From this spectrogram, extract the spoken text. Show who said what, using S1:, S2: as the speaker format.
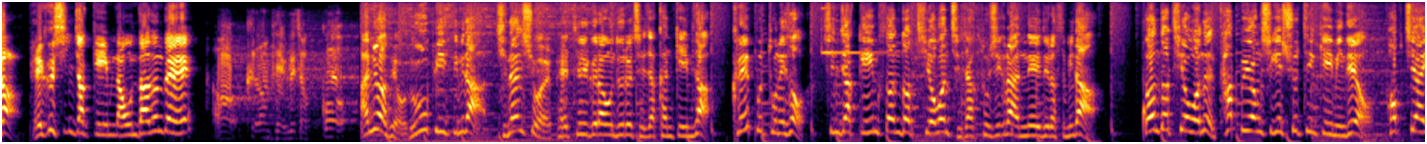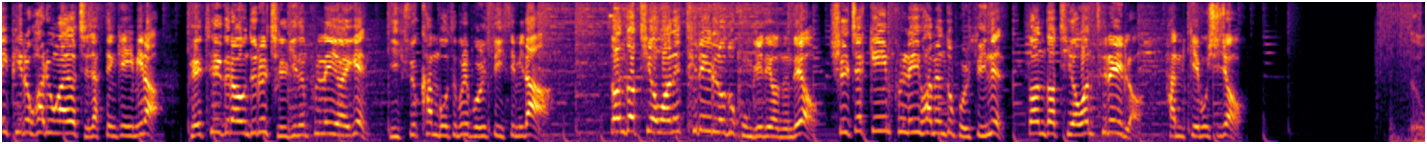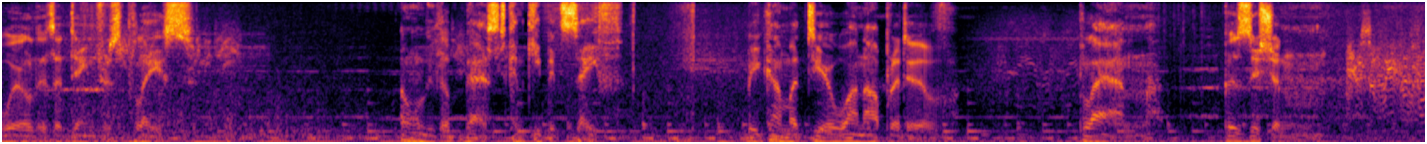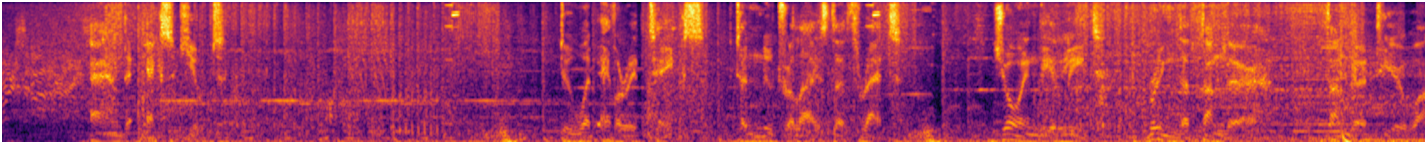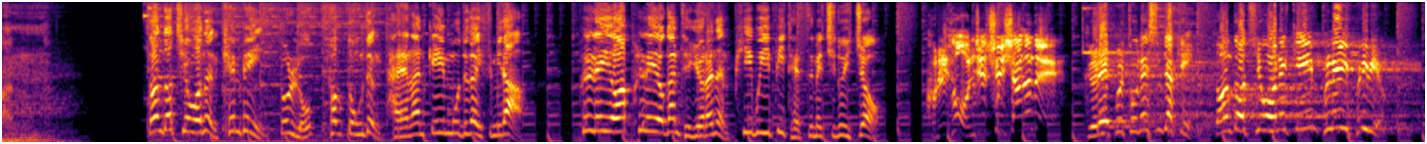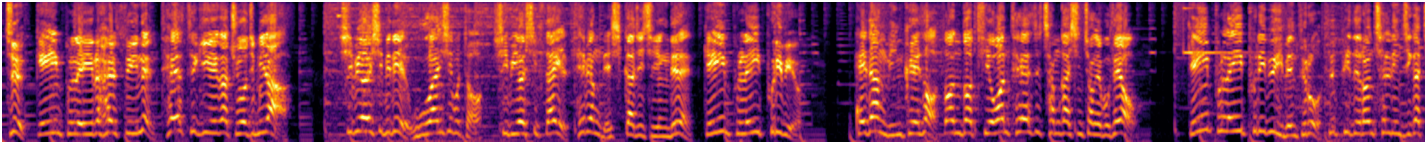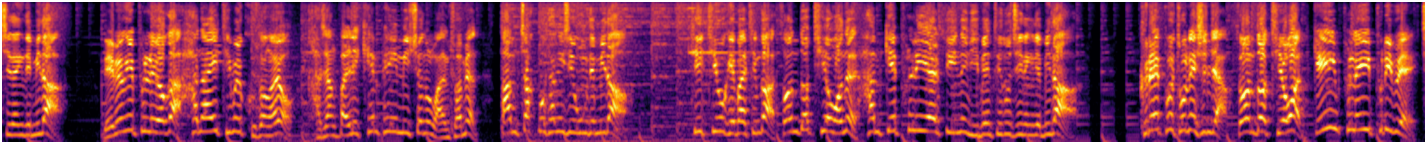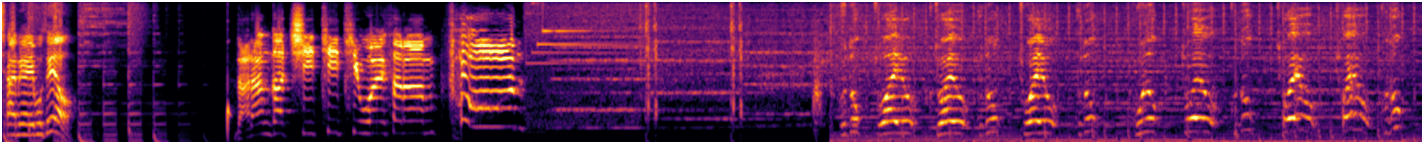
S1: 야, 배그 신작 게임 나온다는데?
S2: 어 그럼 배그 접고
S1: 안녕하세요, 루피스입니다. 지난 10월 배틀그라운드를 제작한 게임사 크래프톤에서 신작 게임 썬더 티어1 제작 소식을 안내해드렸습니다. 썬더 티어1은 탑뷰 형식의 슈팅 게임인데요. 펍지 IP를 활용하여 제작된 게임이라 배틀그라운드를 즐기는 플레이어에겐 익숙한 모습을 볼 수 있습니다. 썬더 티어1의 트레일러도 공개되었는데요. 실제 게임 플레이 화면도 볼 수 있는 썬더 티어1 트레일러 함께 보시죠.
S3: The world is a dangerous place. Only the best can keep it safe. Become a Tier 1 operative. Plan, position, and execute. Do whatever it takes to neutralize the threat. Join the elite. Bring the thunder. Thunder Tier 1.
S1: 썬더 티어 1은 캠페인, 솔로, 협동 등 다양한 게임 모드가 있습니다. 플레이어와 플레이어 간 대결하는 PVP 데스매치도 있죠.
S4: 그래서 언제 출시하는데?
S1: 그래프톤의 신작 게임, 썬더 티어 1의 게임 플레이 프리뷰! 즉, 게임 플레이를 할 수 있는 테스트 기회가 주어집니다. 12월 11일 오후 1시부터 12월 14일 새벽 4시까지 진행되는 게임 플레이 프리뷰. 해당 링크에서 썬더 티어 1 테스트 참가 신청해보세요. 게임 플레이 프리뷰 이벤트로 스피드런 챌린지가 진행됩니다. 4명의 플레이어가 하나의 팀을 구성하여 가장 빨리 캠페인 미션을 완수하면 깜짝 보상이 제공됩니다. TTO 개발팀과 썬더 티어1을 함께 플레이할 수 있는 이벤트도 진행됩니다. 그래프톤의 신작 썬더 티어1 게임 플레이 프리뷰에 참여해보세요.
S4: 나랑 같이 TTO 할 사람 손!
S1: 구독, 좋아요, 좋아요, 구독, 좋아요, 구독, 구독, 좋아요, 구독, 좋아요, 좋아요, 구독, 좋아요, 구독, 구독, 구독, 구독.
